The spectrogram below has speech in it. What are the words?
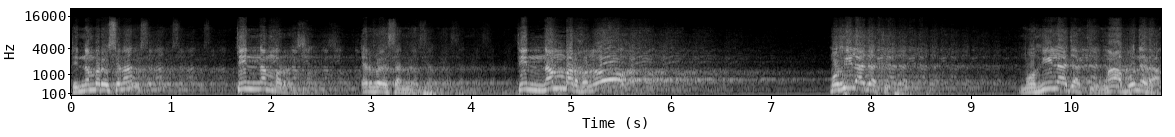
তিন নম্বর হয়েছে না? তিন নম্বর হয়েছে। এরপরে চার নাম্বার। তিন নম্বর হলো মহিলা জাতি মহিলা জাতি, মা বোনেরা,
